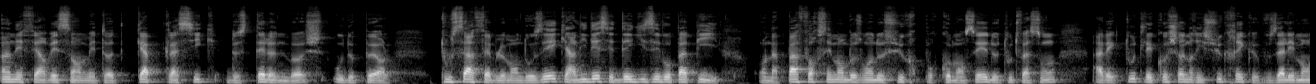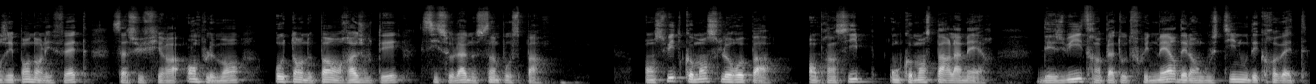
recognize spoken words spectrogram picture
un effervescent méthode cap classique de Stellenbosch ou de Pearl. Tout ça faiblement dosé, car l'idée c'est d'aiguiser vos papilles. On n'a pas forcément besoin de sucre pour commencer, de toute façon, avec toutes les cochonneries sucrées que vous allez manger pendant les fêtes, ça suffira amplement, autant ne pas en rajouter si cela ne s'impose pas. Ensuite commence le repas. En principe, on commence par la mer. Des huîtres, un plateau de fruits de mer, des langoustines ou des crevettes.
